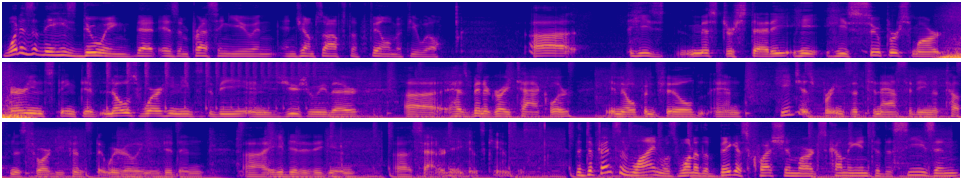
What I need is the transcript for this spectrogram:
What is it that he's doing that is impressing you and, and jumps off the film, if you will? Uh, he's Mr. Steady. He, he's super smart, very instinctive, knows where he needs to be, and he's usually there. Uh, has been a great tackler in the open field, and he just brings a tenacity and a toughness to our defense that we really needed, and uh, he did it again uh, Saturday against Kansas. The defensive line was one of the biggest question marks coming into the season,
